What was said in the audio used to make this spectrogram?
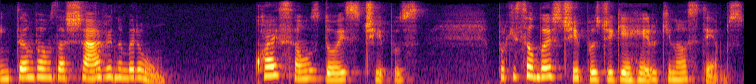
Então vamos à chave número um. Quais são os dois tipos? Porque são dois tipos de guerreiro que nós temos,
